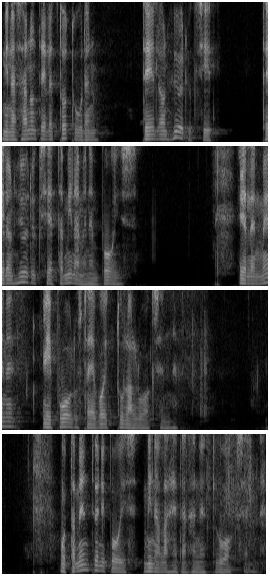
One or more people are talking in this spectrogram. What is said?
minä sanon teille totuuden, teille on hyödyksi Teille on hyödyksi, että minä menen pois. Ellen mene, ei puolustaja voi tulla luoksenne. Mutta mentyöni pois, minä lähetän hänet luoksenne.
